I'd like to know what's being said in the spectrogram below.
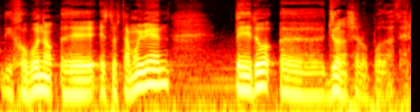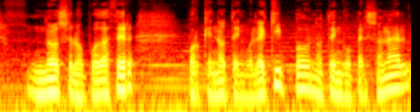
dijo, bueno, eh, esto está muy bien, pero eh, yo no se lo puedo hacer. No se lo puedo hacer porque no tengo el equipo, no tengo personal,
